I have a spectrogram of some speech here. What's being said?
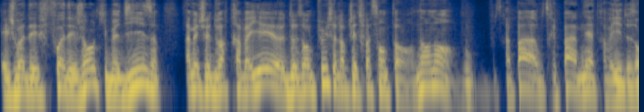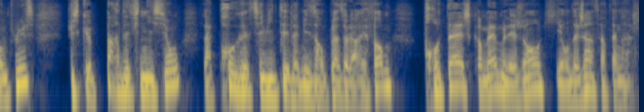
et je vois des fois des gens qui me disent ah mais je vais devoir travailler euh, deux ans de plus alors que j'ai 60 ans. Non non, vous vous serez pas vous serez pas amené à travailler deux ans de plus puisque par définition la progressivité de la mise en place de la réforme protège quand même les gens qui ont déjà un certain âge.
